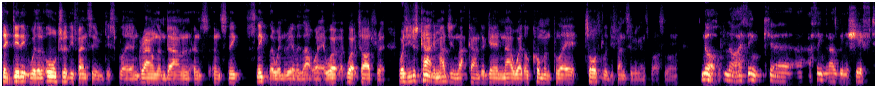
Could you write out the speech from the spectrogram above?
They did it with an ultra defensive display and ground them down and and, and sneak sneak the win really that way. It worked, worked hard for it. Whereas you just can't imagine that kind of game now where they'll come and play totally defensive against Barcelona. No, no, I think uh, I- think there has been a shift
